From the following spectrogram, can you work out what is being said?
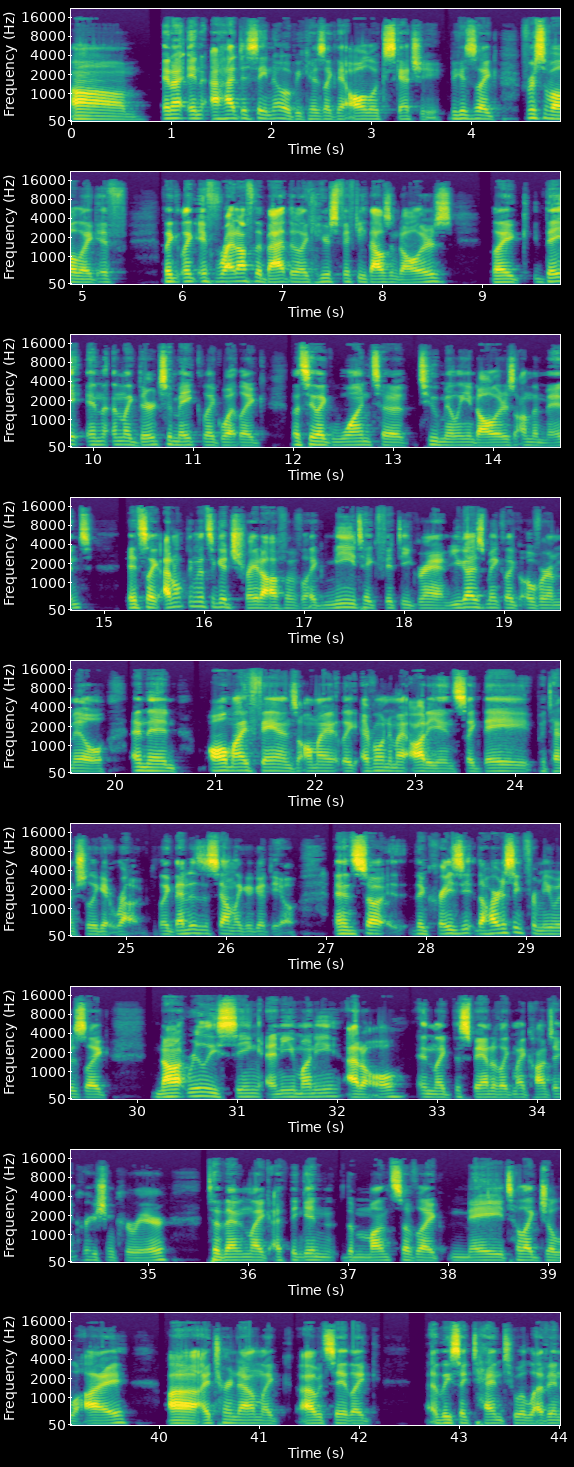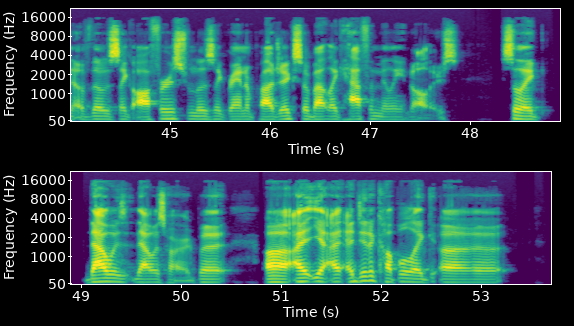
Um, and I and I had to say no because like they all look sketchy. Because like first of all, like if like like if right off the bat they're like here's fifty thousand dollars like they and, and like they're to make like what like let's say like one to two million dollars on the mint it's like i don't think that's a good trade-off of like me take 50 grand you guys make like over a mill and then all my fans all my like everyone in my audience like they potentially get rugged. Like that doesn't sound like a good deal. And so eh, the crazy the hardest thing for me was like not really seeing any money at all in like the span of like my content creation career to then like I think in the months of like May to like July, uh, I turned down like I would say like at least like 10 to 11 of those like offers from those like random projects so about like half a million dollars. So like that was that was hard. But uh i yeah i, I did a couple like uh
